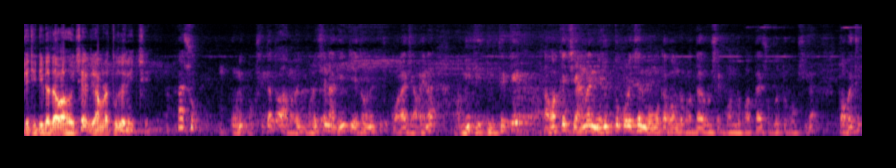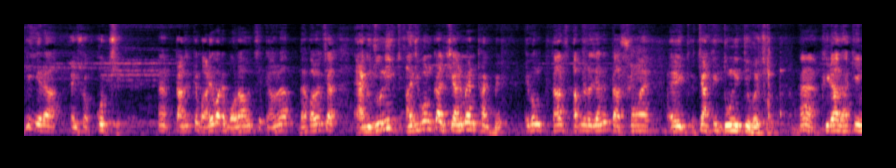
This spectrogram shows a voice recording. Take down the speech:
যে চিঠিটা দেওয়া হয়েছে যে আমরা তুলে নিচ্ছি। হ্যাঁ সু উনি বক্তৃতা তো আমাদের বলেছেন আগেই যে ধরনের কিছু করা যাবে না। আমি যেদিন থেকে আমাকে চেয়ারম্যান নিযুক্ত করেছেন মমতা বন্দ্যোপাধ্যায় অভিষেক বন্দ্যোপাধ্যায় সুব্রত বক্সিরা তবে থেকেই এরা এইসব করছে। হ্যাঁ তাদেরকে বারে বারে বলা হচ্ছে, কেননা ব্যাপার হচ্ছে একজনই আজীবনকাল চেয়ারম্যান থাকবে এবং তার, আপনারা জানেন তার সময় এই চাকরির দুর্নীতি হয়েছিল হ্যাঁ ফিরাদ হাকিম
